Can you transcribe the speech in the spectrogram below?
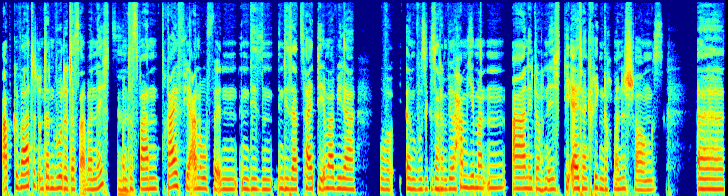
abgewartet und dann wurde das aber nichts. Mhm. Und es waren drei, vier Anrufe in, in, diesen, in dieser Zeit, die immer wieder, wo, ähm, wo sie gesagt haben, wir haben jemanden, ah, nee, doch nicht, die Eltern kriegen doch mal eine Chance. Äh,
